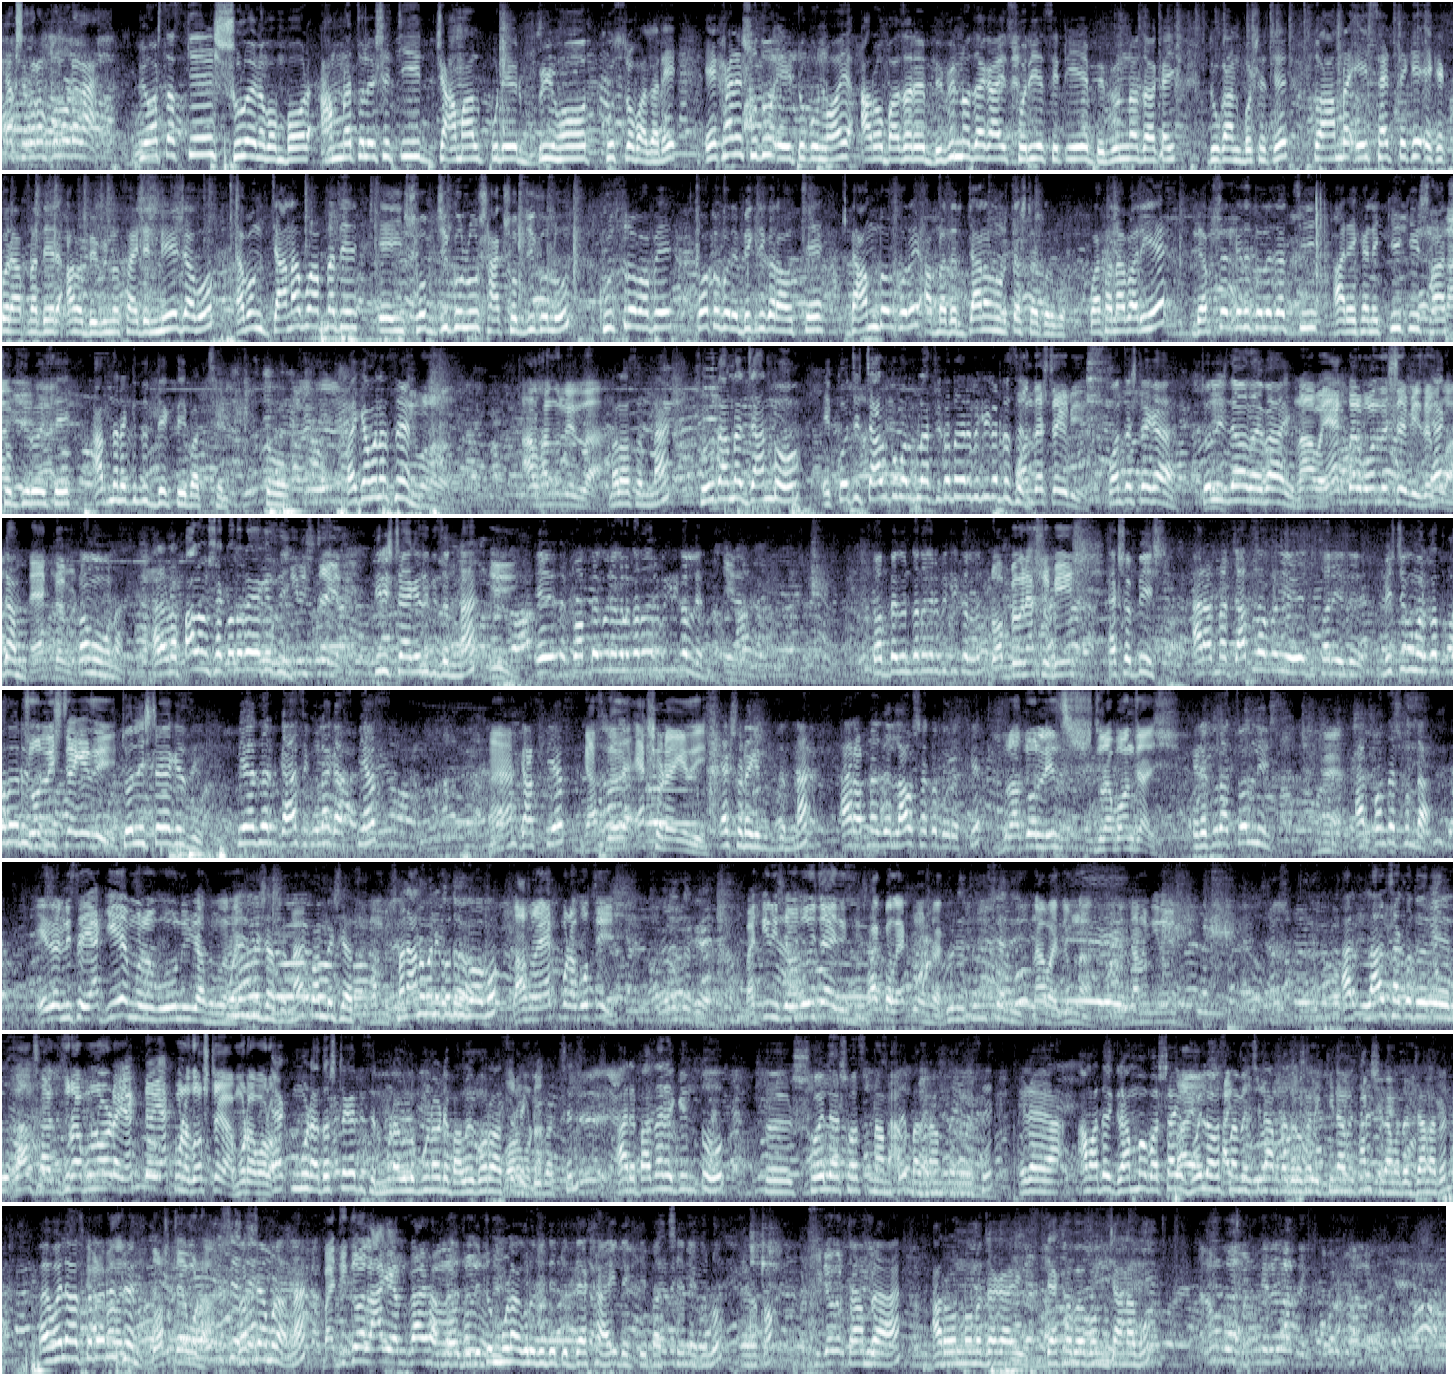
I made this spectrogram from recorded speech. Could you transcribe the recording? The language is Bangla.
একশো গ্রাম পনেরো টাকা ভিউয়ার্স আজকে ষোলোই নভেম্বর, আমরা চলে এসেছি জামালপুরের বৃহৎ খুচরো বাজারে। এখানে শুধু এইটুকু নয় আরও বাজারের বিভিন্ন জায়গায় ছড়িয়ে ছিটিয়ে বিভিন্ন জায়গায় দোকান বসেছে। তো আমরা এই সাইড থেকে এক এক করে আপনাদের আরও বিভিন্ন সাইডে নিয়ে যাব এবং জানাব আপনাদের এই সবজিগুলো শাক সবজিগুলো খুচরোভাবে কত করে বিক্রি করা হচ্ছে, দাম দর করে আপনাদের জানানোর চেষ্টা করব। কথা না বাড়িয়ে ব্যবসার কাছে চলে যাচ্ছি। আর এখানে কি কি শাক সবজি রয়েছে, আপনারা কিন্তু দেখতেই পাচ্ছেন। তো ভাই কেমন আছেন? আলহামদুলিল্লাহ। ভালো আছেন না? শুরুতে আমরা জানব এই কচি চাল কুমারগুলো আজকে কত করে বিক্রি করতেছেন? পঞ্চাশ টাকা পিস। পঞ্চাশ টাকা। চল্লিশ দেওয়া যায় ভাই। না ভাই একবার পঞ্চাশ টাকা পিস একদম? একদম। কম না। আর আপনার পালং শাক কত টাকা কেজি? তিরিশ টাকা তিরিশ টাকা কেজি দিচ্ছেন না? এই টপ বেগুন এগুলো কত করে বিক্রি করলেন? টপ বেগুন কত করে বিক্রি করলেন? টপ বেগুন একশো বিশ। একশো বিশ। আর আপনার জাতলা সরি মিষ্টি কুমার কত কত করে চল্লিশ টাকা কেজি। চল্লিশ টাকা কেজি। পেঁয়াজের গাছ এগুলা গাছ পেঁয়াজ? হ্যাঁ? গাছ পেঁয়াজ? গাছ একশো টাকা কেজি। একশো টাকা কেজি দিচ্ছেন না? আর আপনার যে লাউ শাক কত করে আজকে? জোড়া চল্লিশ জোড়া পঞ্চাশ। এটা দুরা চল্লিশ? হ্যাঁ। আর পঞ্চাশ কোনটা? এদের নিচে একই উনিশ আছে উনিশ আছে না? কম বেশি আছে। মানে আনুমানিক কত হব? লাস্ট এক মোটা পঁচিশ। ভাই তিরিশ টাকা বই চাই দিচ্ছি শাক বলা এক মোটা শাক। না ভাই দিম না। জানো কি আর লাল শাক কত লাল লাল শাক জোড়া পনেরো টাকা এক টাকা দশ টাকা বড়। এক মোড়া দশ টাকা দিচ্ছেন। মোড়াগুলো মোটামুটি ভালোই বড় আছে মোটা। পাচ্ছেন। আর বাজারে কিন্তু শৈলা সস নামছে বাজারে আমদানি হয়েছে। এটা আমাদের গ্রাম্য ভাষায় হৈলা হস নামে ছিল আপনাদের ওখানে কি নামে ছিল সেটা আমাদের জানাবেন। ভাই হৈলা হস কত দশ টাকা মোটা দশ টাকা মোড়া না? ভাই গায়ে হাত যদি একটু মোড়াগুলো যদি একটু দেখাই দেখতেই পাচ্ছেন এগুলো এরকম। তো আমরা আরও অন্য অন্য জায়গায় দেখাবো এবং জানাব।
